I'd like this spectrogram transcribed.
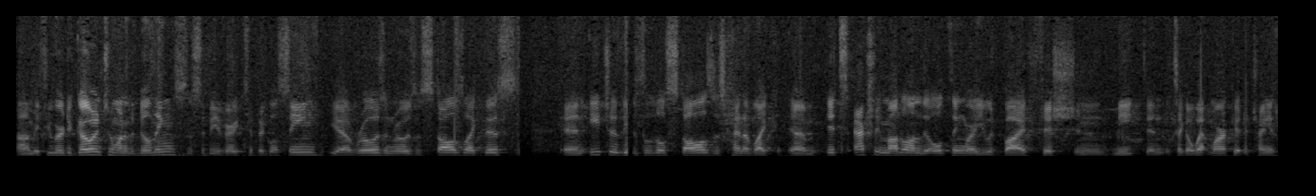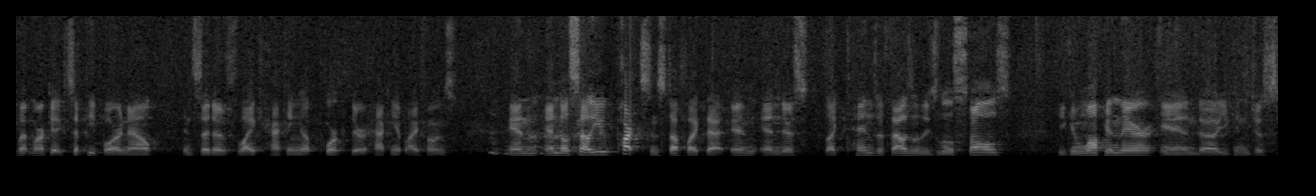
Um, if you were to go into one of the buildings, this would be a very typical scene. You have rows and rows of stalls like this, and each of these little stalls is kind of like, um, it's actually modeled on the old thing where you would buy fish and meat, and it's like a wet market, a Chinese wet market, except people are now, instead of like hacking up pork, they're hacking up iPhones. And, and they'll sell you parts and stuff like that. And, and there's like tens of thousands of these little stalls. You can walk in there and uh, you can just,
